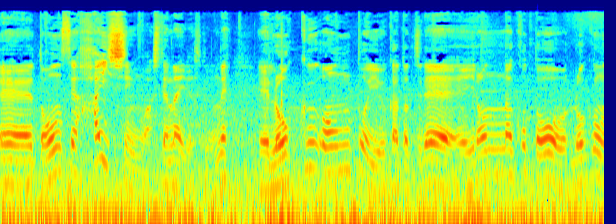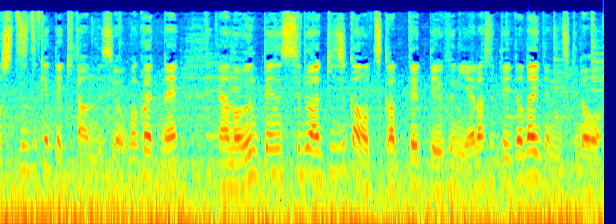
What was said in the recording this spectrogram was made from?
えーと、音声配信はしてないですけどね、え録音という形で、えいろんなことを録音し続けてきたんですよ、まあ、こうやってねあの運転する空き時間を使ってっていう風にやらせていただいてるんですけど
